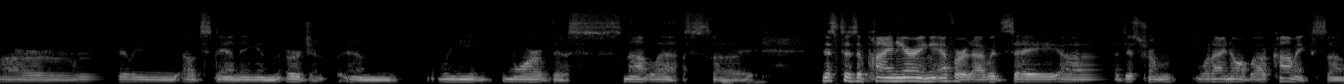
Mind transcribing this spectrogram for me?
are really outstanding and urgent. And we need more of this, not less. Uh, this is a pioneering effort, I would say, uh, just from what I know about comics. Uh,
